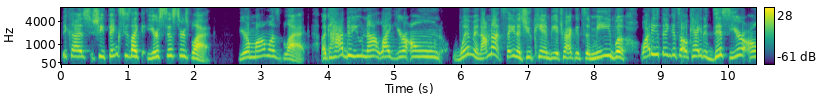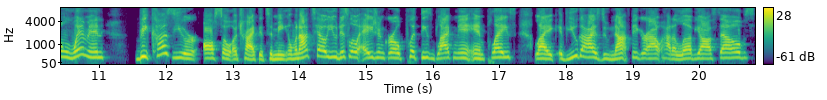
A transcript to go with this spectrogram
because she thinks she's like, Your sister's black. Your mama's black. Like, how do you not like your own women? I'm not saying that you can't be attracted to me, but why do you think it's okay to diss your own women because you're also attracted to me. And when I tell you this little Asian girl put these black men in place, like if you guys do not figure out how to love yourselves,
